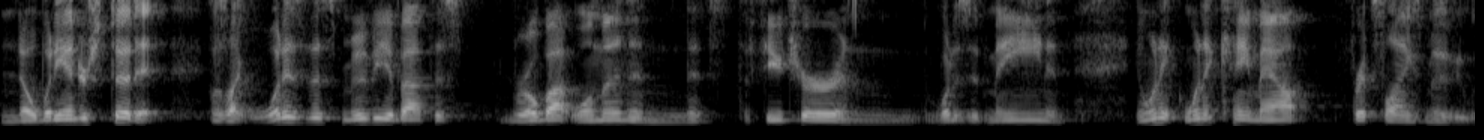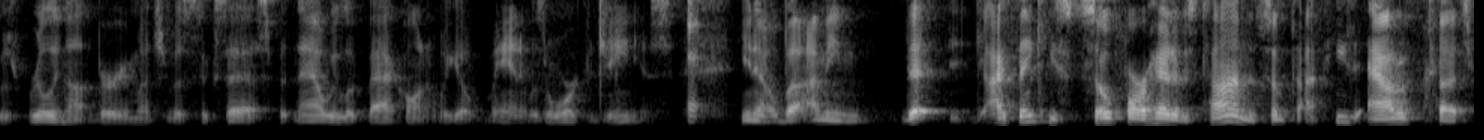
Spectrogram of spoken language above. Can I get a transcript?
nobody understood it. It was like, what is this movie about this robot woman and it's the future and what does it mean? And, and when it when it came out, Fritz Lang's movie was really not very much of a success. But now we look back on it, we go, man, it was a work of genius. Eh. You know, but I mean, that I think he's so far ahead of his time that sometimes he's out of touch.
